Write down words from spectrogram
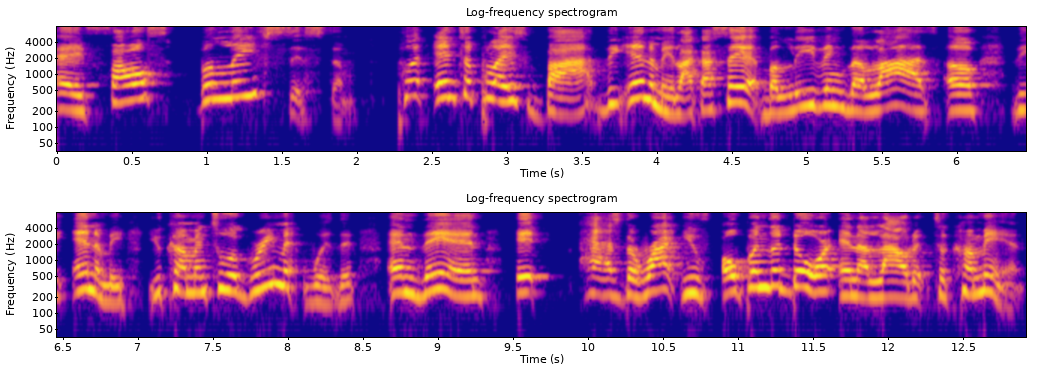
a false belief system put into place by the enemy. Like I said, believing the lies of the enemy. You come into agreement with it and then it has the right. You've opened the door and allowed it to come in.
